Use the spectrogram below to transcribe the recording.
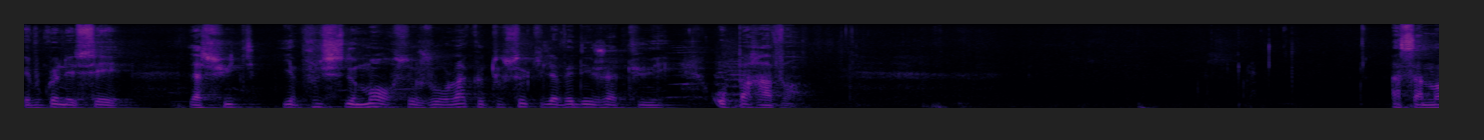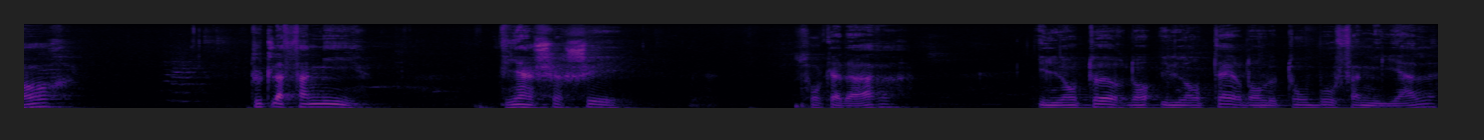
et vous connaissez la suite. Il y a plus de morts ce jour-là que tous ceux qu'il avait déjà tués auparavant. À sa mort, toute la famille vient chercher son cadavre, il l'enterre dans, le tombeau familial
